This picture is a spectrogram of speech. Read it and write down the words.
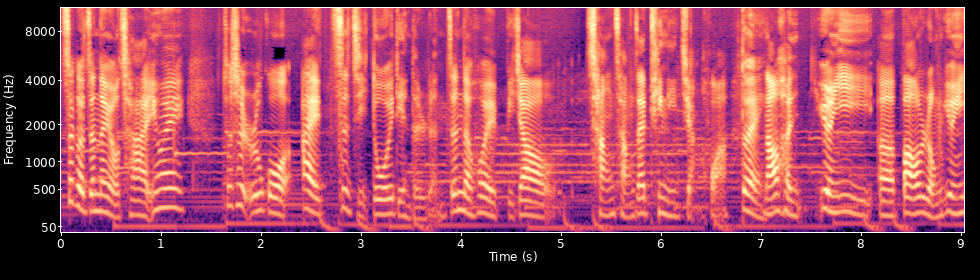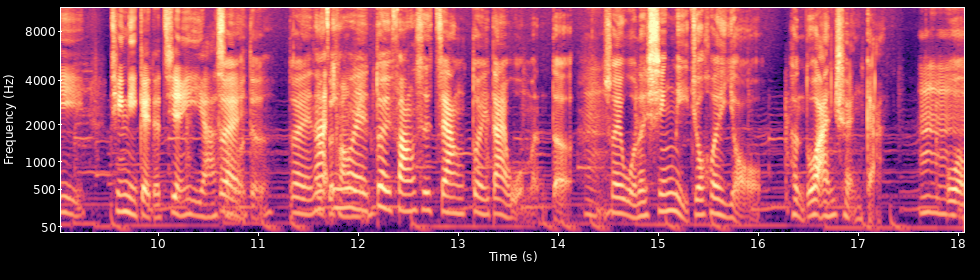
这个真的有差，因为就是如果爱自己多一点的人，真的会比较。常常在听你讲话，对，然后很愿意呃包容，愿意听你给的建议啊什么的，对。那因为对方是这样对待我们的，嗯，所以我的心里就会有很多安全感，嗯，我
